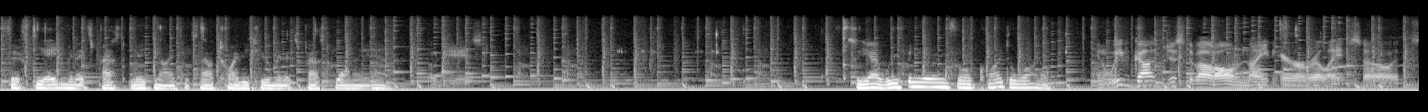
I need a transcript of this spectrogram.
58 minutes past midnight. It's now 22 minutes past 1 a.m. Oh jeez. So yeah, we've been going for quite a while. And we've got just about all night here, really, so it's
